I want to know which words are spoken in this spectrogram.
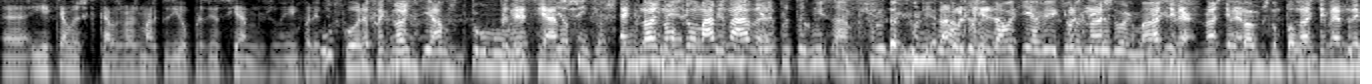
uh, e aquelas que Carlos Vaz Marques e eu presenciamos em Paredes Uf, de Cora foi que nós presenciámos por um momento presenciámos. é que nós não filmámos nada. Que protagonizámos. protagonizámos. Porque, pensava que ia haver aqui uma saída do armário. Nós tivemos, nós tivemos, num nós tivemos, em,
